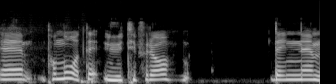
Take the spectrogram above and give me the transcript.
eh, på en måte ut ifra den eh,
